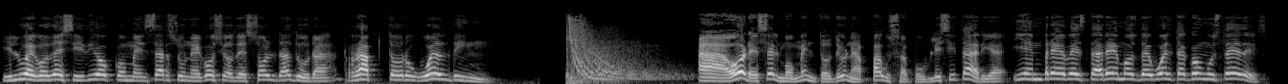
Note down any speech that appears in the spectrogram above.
y luego decidió comenzar su negocio de soldadura Raptor Welding. Ahora es el momento de una pausa publicitaria y en breve estaremos de vuelta con ustedes.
